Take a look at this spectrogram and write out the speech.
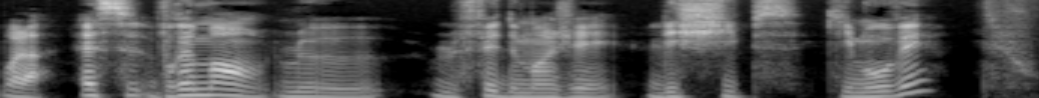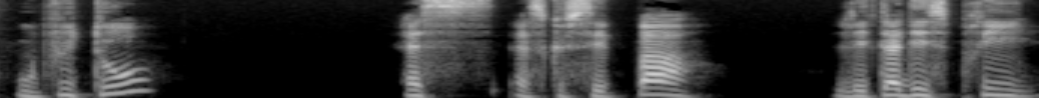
voilà, est vraiment le, le, fait de manger les chips qui est mauvais, ou plutôt est-ce est -ce que c'est pas l'état d'esprit,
